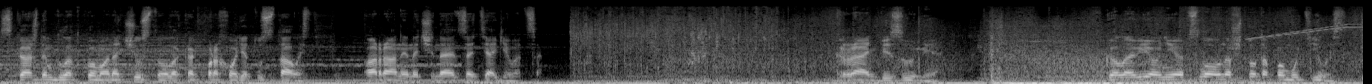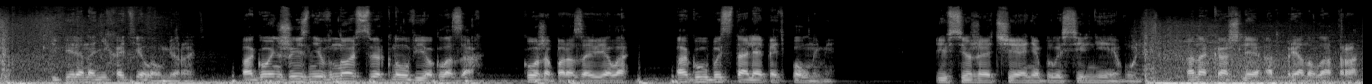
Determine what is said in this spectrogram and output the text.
С каждым глотком она чувствовала, как проходит усталость, а раны начинают затягиваться. Грань безумия. В голове у нее словно что-то помутилось. Теперь она не хотела умирать. Огонь жизни вновь сверкнул в ее глазах. Кожа порозовела, а губы стали опять полными. И все же отчаяние было сильнее воли. Она кашляя отпрянула от раны.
